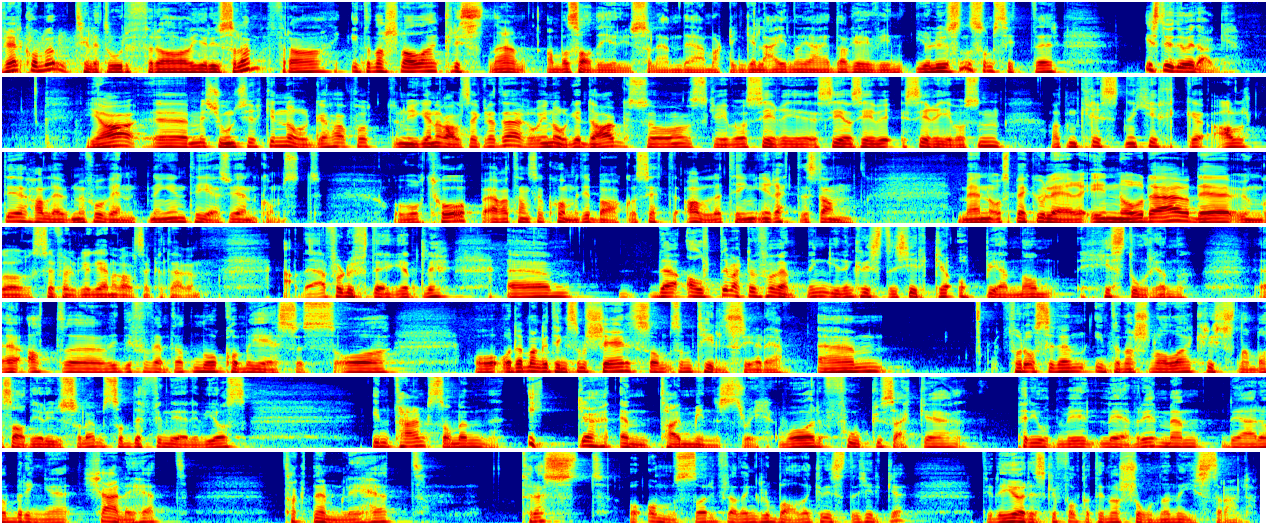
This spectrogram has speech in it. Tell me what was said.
Velkommen til et ord fra Jerusalem, fra Internasjonale kristne ambassade i Jerusalem. Det er Martin Gelein og jeg, Dag Øyvind Juliussen, som sitter i studio i dag. Ja, eh, Misjonskirken Norge har fått ny generalsekretær, og i Norge i dag så skriver Siri, sier Siri, Iversen at den kristne kirke alltid har levd med forventningen til Jesu gjenkomst. Og vårt håp er at han skal komme tilbake og sette alle ting i rette stand. Men å spekulere i når det er, det unngår selvfølgelig generalsekretæren. Ja, Det er fornuftig, egentlig. Ehm, det har alltid vært en forventning i Den kristne kirke opp igjennom historien. Eh, at eh, de forventer at nå kommer Jesus. Og, og, og det er mange ting som skjer som, som tilsier det. Ehm, for oss i Den internasjonale kristne ambassade i Jerusalem så definerer vi oss internt som en ikke end time ministry. Vår fokus er ikke perioden vi lever i, men det er å bringe kjærlighet, takknemlighet, trøst og omsorg fra den globale kristne kirke til det jødiske folket, til nasjonen Israel.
